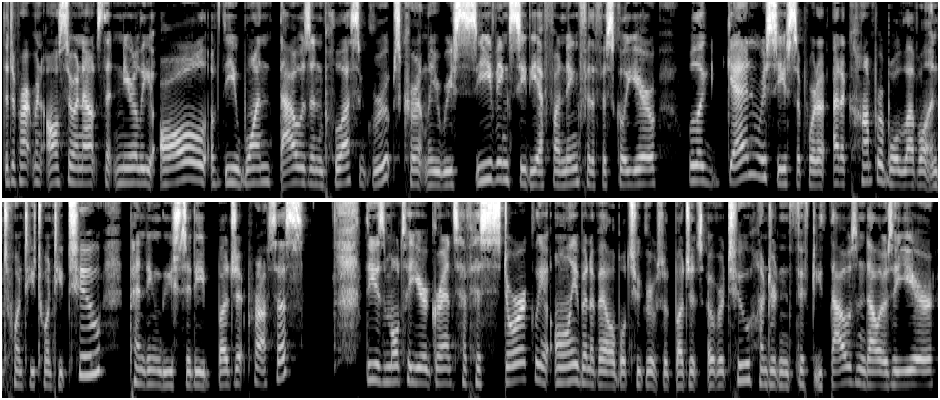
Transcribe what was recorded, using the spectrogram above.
The department also announced that nearly all of the 1,000 plus groups currently receiving CDF funding for the fiscal year will again receive support at a comparable level in 2022, pending the city budget process. These multi-year grants have historically only been available to groups with budgets over $250,000 a year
